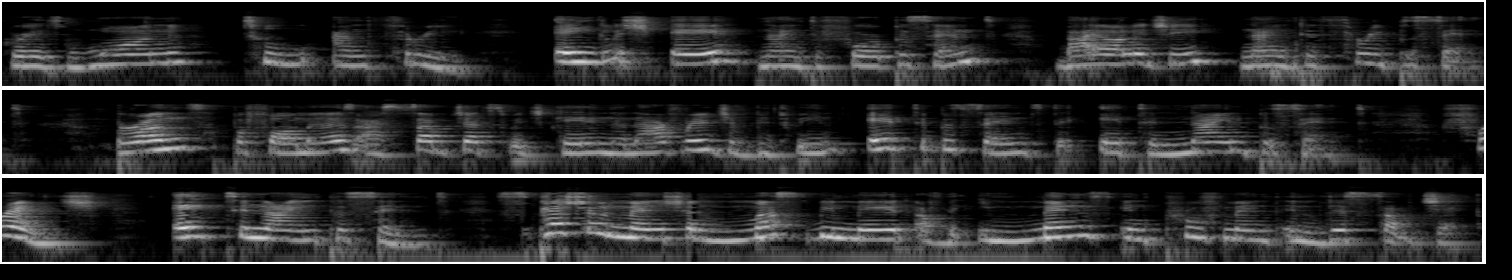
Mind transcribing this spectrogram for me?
grades 1, 2, and 3. English A 94%, Biology 93%. Bronze performers are subjects which gain an average of between 80% to 89%. French 89%. Special mention must be made of the immense improvement in this subject.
